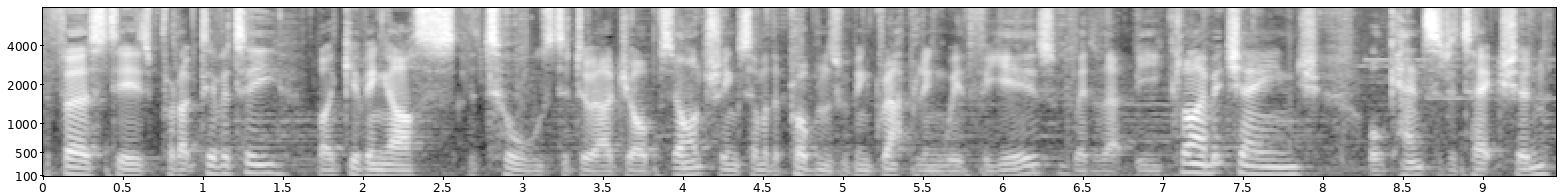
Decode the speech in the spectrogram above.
The first is productivity, by giving us the tools to do our jobs, answering some of the problems we've been grappling with for years, whether that be climate change or cancer detection.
